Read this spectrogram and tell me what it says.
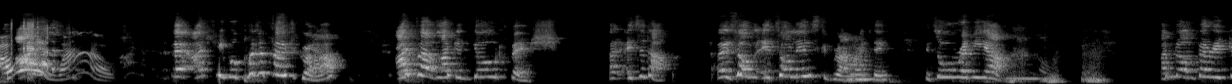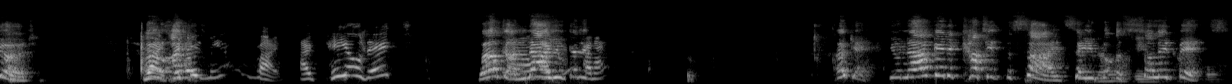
Oh wow! But actually, we'll put a photograph. I felt like a goldfish. Uh, is it up? Oh, It's on. It's on Instagram. I think it's already up. I'm not very good. Oh, Right, so I think- Rosemary. Right, I peeled it. well done. Now I- you're going to. Okay, you're now going to cut it the sides so you've got the solid bits.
